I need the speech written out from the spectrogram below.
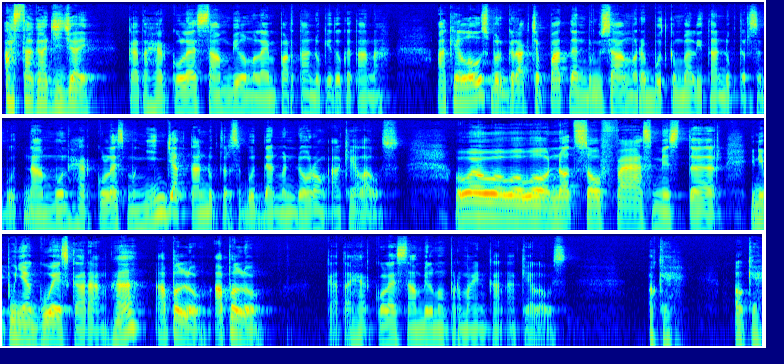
astaga jijai kata Hercules sambil melempar tanduk itu ke tanah Akelos bergerak cepat dan berusaha merebut kembali tanduk tersebut. Namun Hercules menginjak tanduk tersebut dan mendorong Akelos. Wow, wow, wow, wow, not so fast, mister. Ini punya gue sekarang, hah? Apa lo? Apa lo? Kata Hercules sambil mempermainkan Achelos. Oke, okay, oke. Okay.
